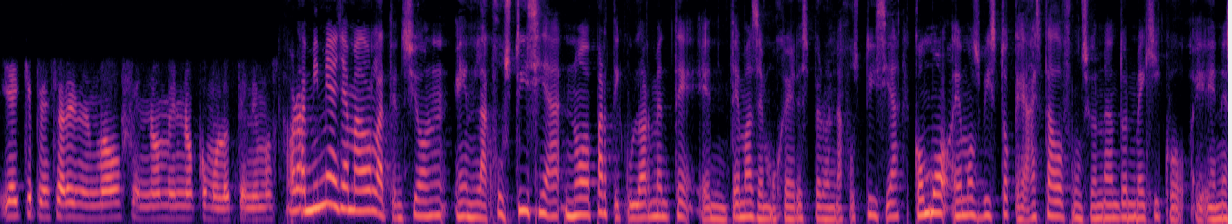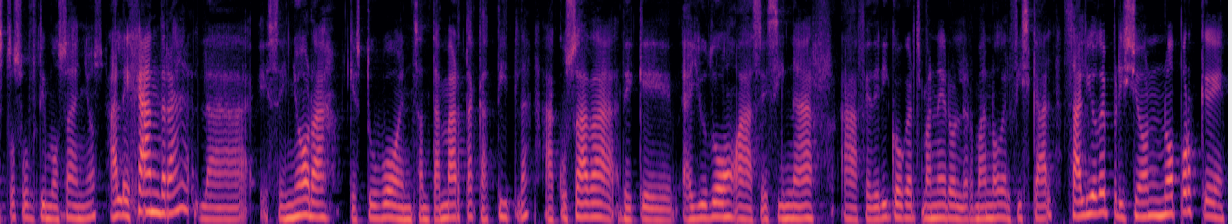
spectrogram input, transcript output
y hay que pensar en el nuevo fenómeno como lo tenemos. Ahora, a mí me ha llamado la atención en la justicia, no particularmente en temas de mujeres, pero en la justicia, cómo hemos visto que ha estado funcionando en México en estos últimos años. Alejandra, la señora que estuvo en Santa Marta, Catitla, acusada de que ayudó a asesinar a Federico Gertz Manero, el hermano del fiscal, salió de prisión no porque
